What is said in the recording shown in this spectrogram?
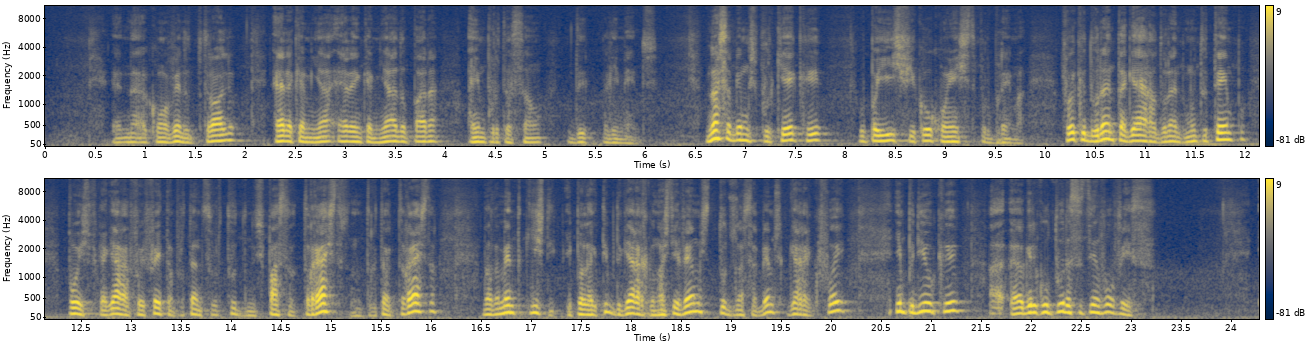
eh, na, com a venda de petróleo era, caminhar, era encaminhado para a importação de alimentos. Nós sabemos porque que o país ficou com este problema. Foi que durante a guerra, durante muito tempo, pois porque a guerra foi feita, portanto, sobretudo no espaço terrestre, no território terrestre, normalmente que isto, e pelo tipo de guerra que nós tivemos, todos nós sabemos que guerra que foi, impediu que a agricultura se desenvolvesse.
